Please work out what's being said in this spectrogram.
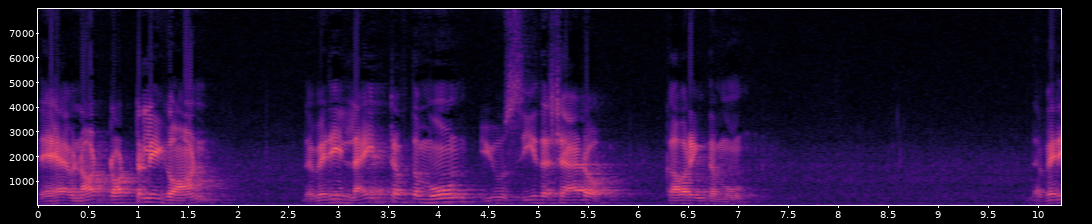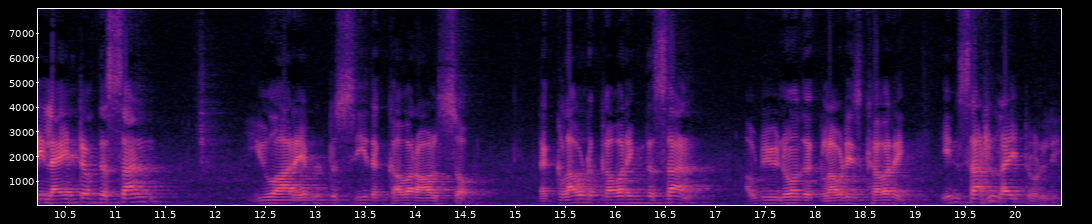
They have not totally gone. The very light of the moon, you see the shadow covering the moon. The very light of the sun, you are able to see the cover also. The cloud covering the sun, how do you know the cloud is covering? In sunlight only.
